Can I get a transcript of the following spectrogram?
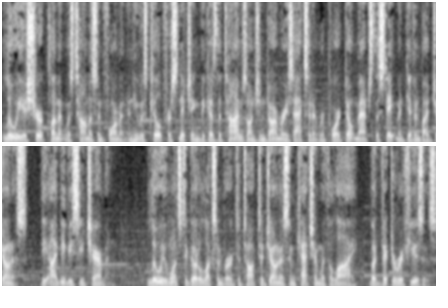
Louis is sure Clement was Thomas' informant and he was killed for snitching because the times on gendarmerie's accident report don't match the statement given by Jonas, the IBBC chairman. Louis wants to go to Luxembourg to talk to Jonas and catch him with a lie, but Victor refuses,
